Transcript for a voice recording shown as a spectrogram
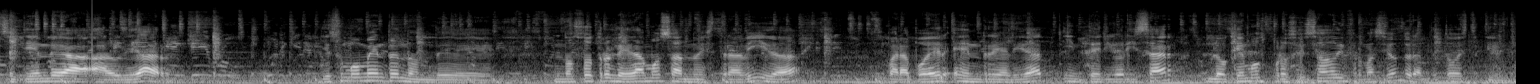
se tiende a, olvidar. Y es un momento en donde nosotros le damos a nuestra vida para poder en realidad interiorizar lo que hemos procesado de información durante todo este tiempo.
